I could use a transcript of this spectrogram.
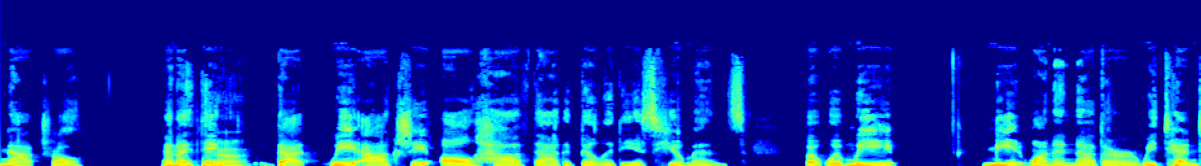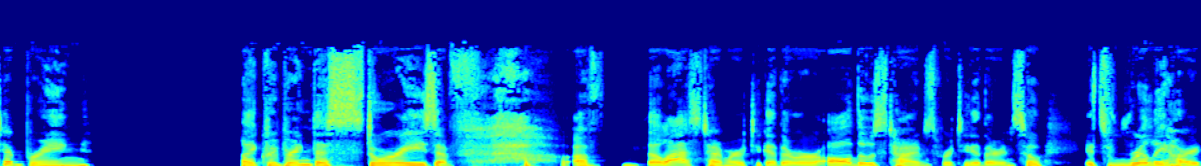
natural. And I think yeah. that we actually all have that ability as humans. But when we meet one another, we tend to bring like we bring the stories of of the last time we were together or all those times we're together and so it's really hard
